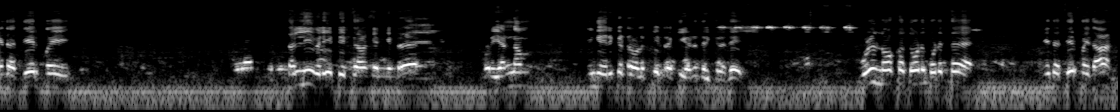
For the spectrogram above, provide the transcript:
இந்த தீர்ப்பை தள்ளி வெளியிட்டிருக்கிறார்கள் என்கின்ற ஒரு எண்ணம் இங்கே இருக்கின்றவர்களுக்கு இன்றைக்கு எழுந்திருக்கிறது. உள்நோக்கத்தோடு கொடுத்த இந்த தீர்ப்பை தான்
